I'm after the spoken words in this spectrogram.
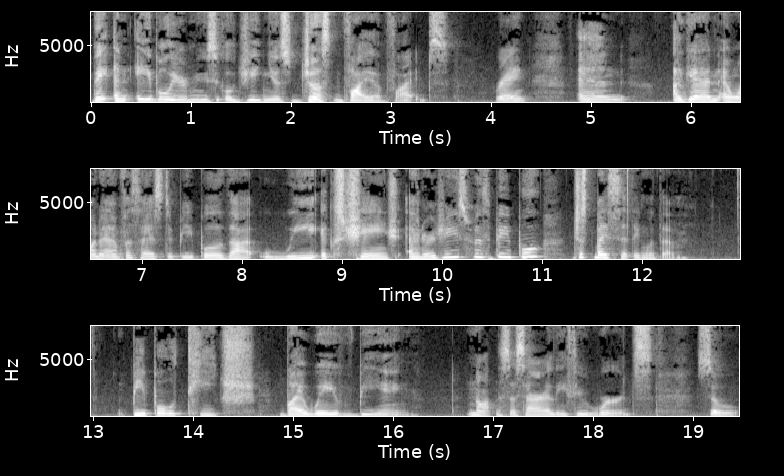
they enable your musical genius just via vibes right and again i want to emphasize to people that we exchange energies with people just by sitting with them people teach by way of being, not necessarily through words. So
